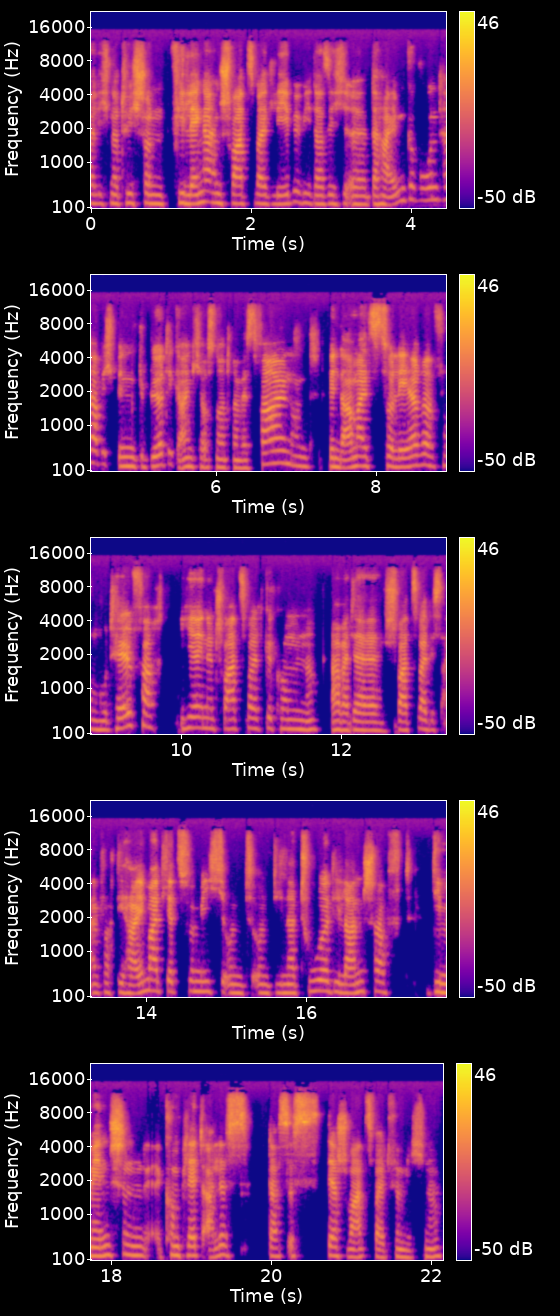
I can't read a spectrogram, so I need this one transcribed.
weil ich natürlich schon viel länger im Schwarzwald lebe, wie dass ich äh, daheim gewohnt habe. Ich bin gebürtig eigentlich aus Nordrhein-Westfalen und bin damals zur Lehre vom Hotelfach hier in den Schwarzwald gekommen. Ne? Aber der Schwarzwald ist einfach die Heimat jetzt für mich und, und die Natur, die Landschaft, die Menschen, komplett alles das ist der Schwarzwald für mich. Ne?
